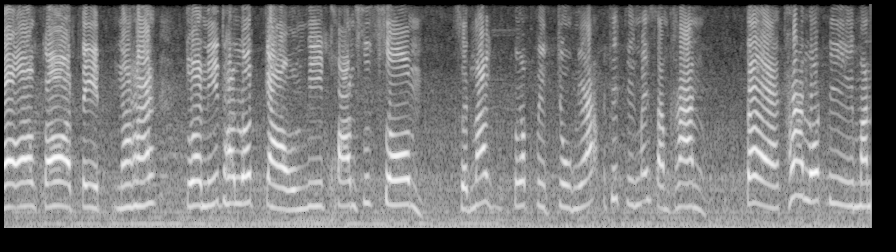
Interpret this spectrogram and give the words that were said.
บอกติดนะคะ ตัวนี้ถ้ารถเก่ามีความสุดโทมส่วนมากตัวปิดจูงเนี้ยที่จริงไม่สำคัญ แต่ถ้ารถดีมัน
